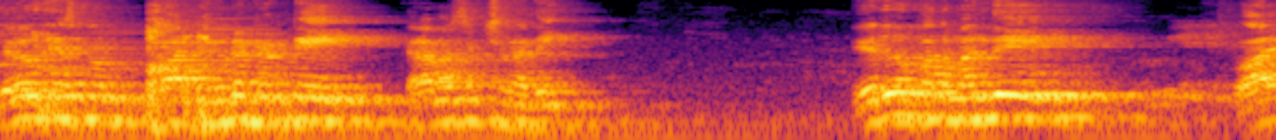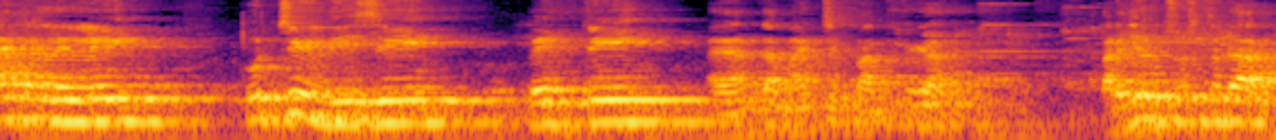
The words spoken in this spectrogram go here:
తెలుగుదేశం పార్టీ ఉన్నటువంటి క్రమశిక్షణ అది. ఏదో కొంతమంది వాలంటీర్లు వెళ్ళి కుర్చీలు తీసి పెట్టి అదంతా మంచి పద్ధతి కాదు ప్రజలు చూస్తున్నారు.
